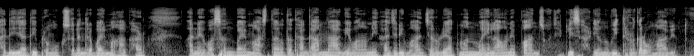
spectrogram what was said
આદિજાતિ પ્રમુખ સુરેન્દ્રભાઈ મહાકાળ અને વસંતભાઈ માસ્તર તથા ગામના આગેવાનોની હાજરીમાં જરૂરિયાતમંદ મહિલાઓને પાંચસો જેટલી સાડીઓનું વિતરણ કરવામાં આવ્યું હતું.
